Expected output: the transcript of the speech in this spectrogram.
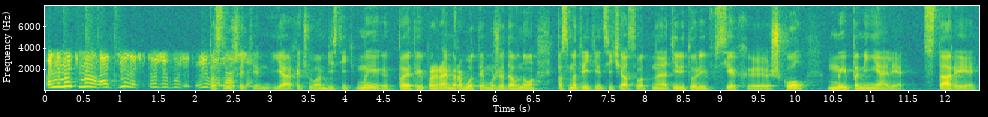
Понимать мало, а делать что же будет, милые Послушайте, наши? я хочу вам объяснить. Мы по этой программе работаем уже давно. Посмотрите сейчас вот на территории всех э, школ мы поменяли старые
